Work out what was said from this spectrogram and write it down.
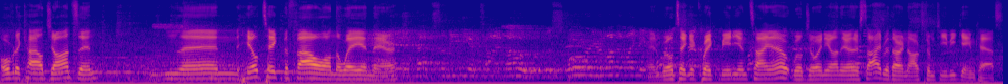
over to Kyle Johnson. And then he'll take the foul on the way in there. We'll take a quick medium timeout. We'll join you on the other side with our Knoxstrom TV Gamecast.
